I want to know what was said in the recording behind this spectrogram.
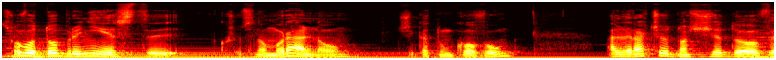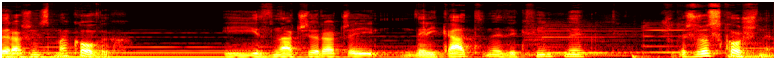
Słowo dobry nie jest y, oceną moralną czy gatunkową, ale raczej odnosi się do wyrażeń smakowych i znaczy raczej delikatny, wykwintny czy też rozkoszny.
